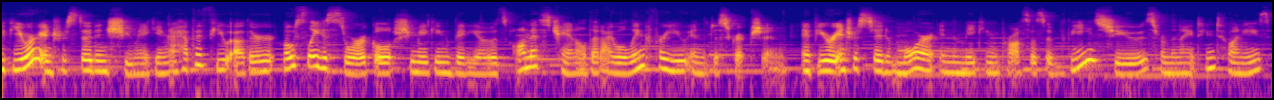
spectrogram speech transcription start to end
If you are interested in shoemaking, I have a few other, mostly historical shoemaking videos on this channel that I will link for you in the description. If you are interested more in the making process of these shoes from the 1920s,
